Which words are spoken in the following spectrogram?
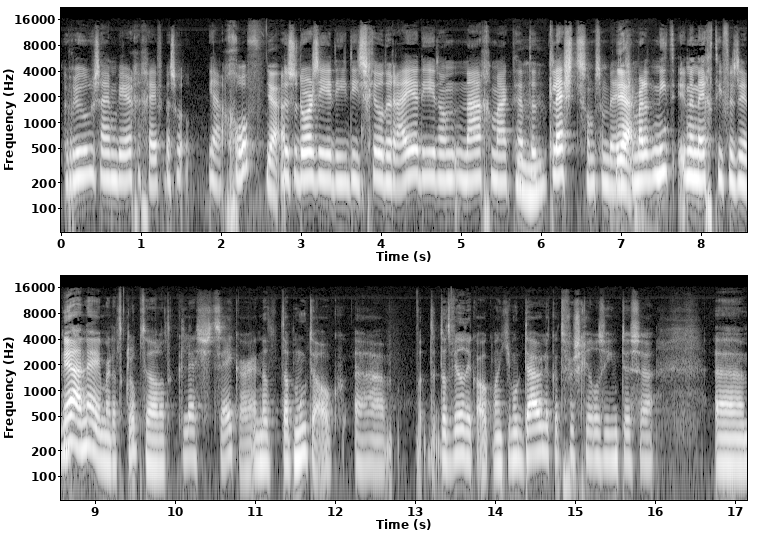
ruw zijn weergegeven, best wel ja, grof. Ja. Tussendoor zie je die, die schilderijen die je dan nagemaakt hebt. Mhm. Het clasht soms een beetje, Ja. maar dat niet in een negatieve zin. ja, nee, maar dat klopt wel. Dat clasht zeker. En dat, dat moet ook. Ehm, dat, dat wilde ik ook. Want je moet duidelijk het verschil zien tussen ehm,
